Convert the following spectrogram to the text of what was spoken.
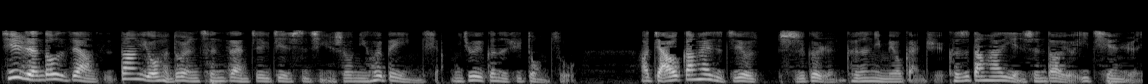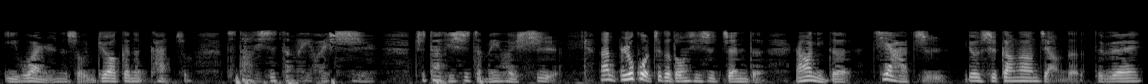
其实人都是这样子。当有很多人称赞这件事情的时候，你会被影响，你就会跟着去动作。啊，假如刚开始只有十个人，可能你没有感觉。可是当他衍生到有一千人、一万人的时候，你就要跟着看，说这到底是怎么一回事？这到底是怎么一回事？那如果这个东西是真的，然后你的价值又是刚刚讲的，对不对？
